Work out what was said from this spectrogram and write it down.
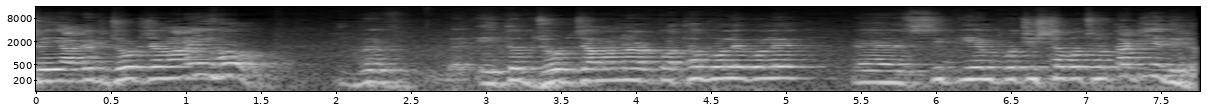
সেই আগের জোট জামানাই হোক, এই তো জোট জামানার কথা বলে বলে সিপিএম পঁচিশটা বছর কাটিয়ে দিল।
